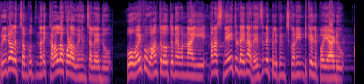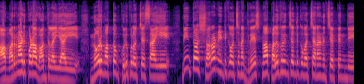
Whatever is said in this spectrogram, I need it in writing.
ప్రియురాలు చంపుతుందని కలలో కూడా ఊహించలేదు. ఓవైపు వాంతులవుతూనే ఉన్నాయి. తన స్నేహితుడైన రెజ్ని పిలిపించుకొని ఇంటికి వెళ్ళిపోయాడు ఆ మరునాడు కూడా వాంతులయ్యాయి. నోరు మొత్తం కురుపులు వచ్చేశాయి దీంతో షరోన్ ఇంటికి వచ్చిన గ్రేష్మ పలుకరించేందుకు వచ్చానని చెప్పింది.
